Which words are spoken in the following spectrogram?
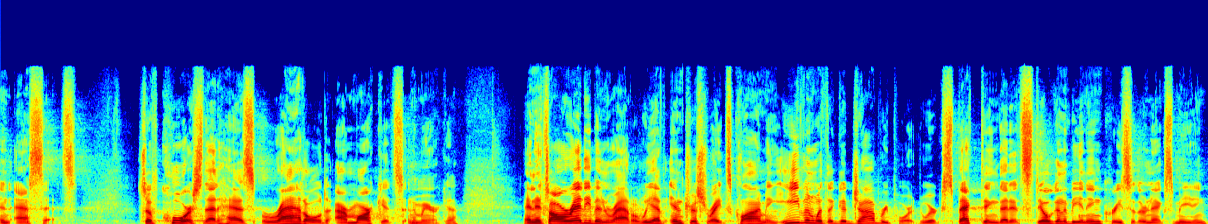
in assets. So, of course, that has rattled our markets in America. And it's already been rattled. We have interest rates climbing, even with a good job report. We're expecting that it's still going to be an increase at their next meeting.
